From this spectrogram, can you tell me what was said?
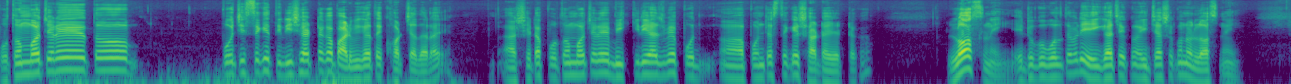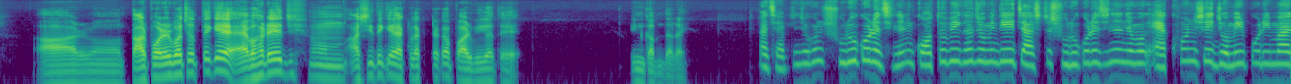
প্রথম বছরে তো পঁচিশ থেকে তিরিশ হাজার টাকা পার বিঘাতে খরচা দাঁড়ায়। আর সেটা প্রথম বছরে বিক্রি আসবে পঞ্চাশ থেকে ষাট হাজার টাকা। লস নেই এটুকু বলতে পারি এই গাছে এই চাষে কোনো লস নেই। আর তারপরের বছর থেকে অ্যাভারেজ আশি থেকে এক লাখ টাকা পার বিঘাতে ইনকাম দাঁড়ায়। আচ্ছা আপনি যখন শুরু করেছিলেন কত বিঘা জমি দিয়ে চাষটা শুরু করেছিলেন এবং এখন সেই জমির পরিমাণ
